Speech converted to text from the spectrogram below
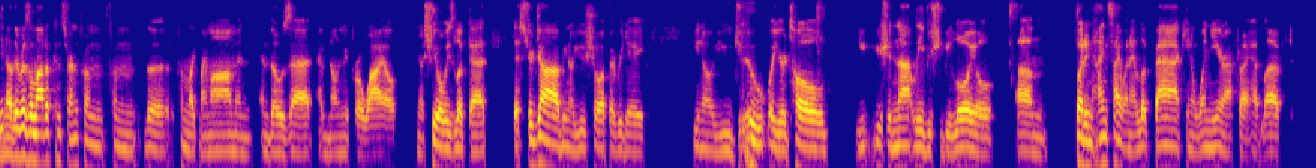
you know there was a lot of concern from from the from like my mom and and those that have known me for a while. You know she always looked at that's your job you know you show up every day you know you do what you're told you, you should not leave you should be loyal. Um, but in hindsight when i look back you know one year after i had left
